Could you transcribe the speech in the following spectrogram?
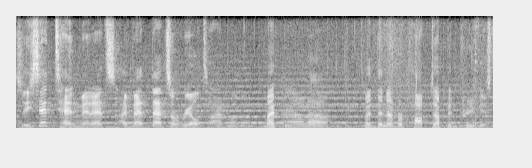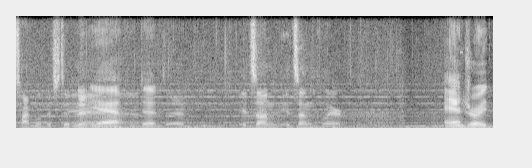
So you said 10 minutes. I bet that's a real time limit. might I don't know. But the number popped up in previous time limits, didn't it? Yeah, it did. It's un. It's unclear. Android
